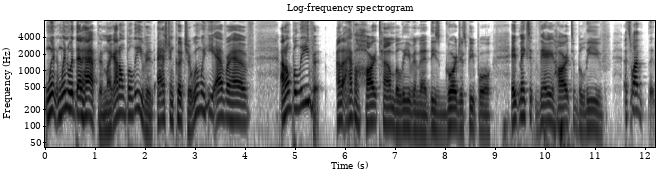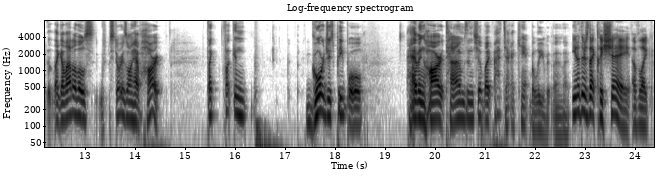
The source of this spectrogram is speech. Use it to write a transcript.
when when would that happen? Like I don't believe it. Ashton Kutcher, when would he ever have? I don't believe it. I I have a hard time believing that these gorgeous people. It makes it very hard to believe. That's why, like a lot of those stories don't have heart. It's like fucking gorgeous people having hard times and shit. Like I, I can't believe it, man. Like, You know, there's that cliche of like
